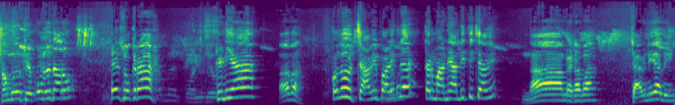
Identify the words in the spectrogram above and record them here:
સમું ઠેકોણું છે તારો? એ છોકરા ટીણિયા હા બા. કહું ચાવી પાડી ને લે તાર માને આલી હતી ચાવી? ના મેઠાબા ચાવી નહીં આલી.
